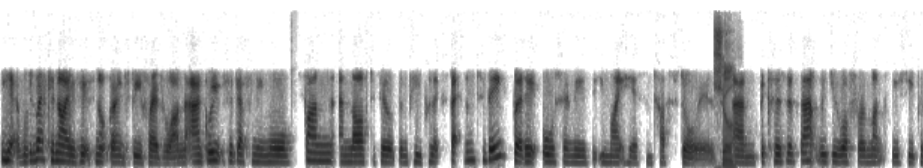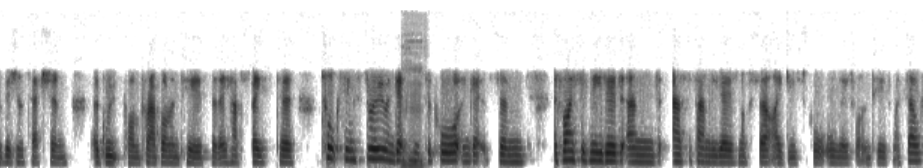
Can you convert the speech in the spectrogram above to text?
Yeah, we recognise it's not going to be for everyone. Our groups are definitely more fun and laughter filled than people expect them to be, but it also means that you might hear some tough stories. Sure. Um, because of that, we do offer a monthly supervision session, a group one for our volunteers, so they have space to talk things through and get mm-hmm. some support and get some advice if needed. And as the family liaison officer, I do support all those volunteers myself.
